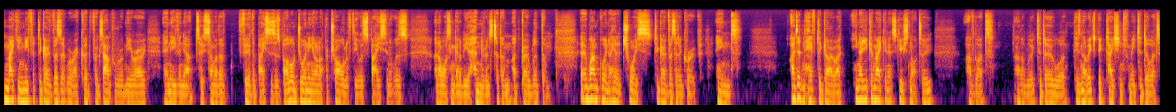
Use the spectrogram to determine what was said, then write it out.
making an effort to go visit where I could, for example, Romero, and even out to some of the further bases as well, or joining in on a patrol if there was space and it was and I wasn't going to be a hindrance to them, I'd go with them. At one point, I had a choice to go visit a group, and I didn't have to go. I, you know, you can make an excuse not to. I've got other work to do, or there's no expectation for me to do it.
